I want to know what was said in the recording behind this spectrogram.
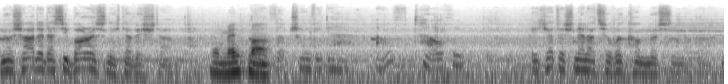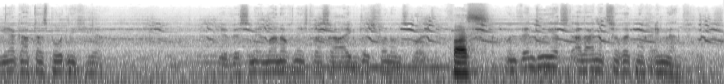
Nur schade, dass sie Boris nicht erwischt haben. Moment mal. Er wird schon wieder auftauchen. Ich hätte schneller zurückkommen müssen, aber mehr gab das Boot nicht her. Wir wissen immer noch nicht, was er eigentlich von uns wollte. Was? Und wenn du jetzt alleine zurück nach England fliegst,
